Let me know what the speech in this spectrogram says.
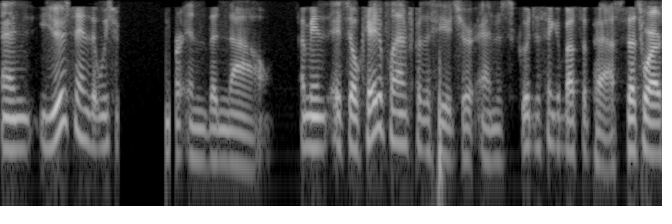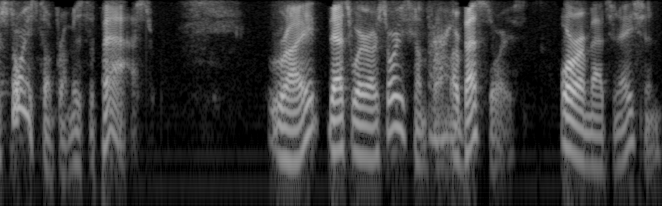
and you're saying that we should be more in the now. I mean, it's okay to plan for the future, and it's good to think about the past. That's where our stories come from, is the past. Right? That's where our stories come from, Right. our best stories, or our imagination.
